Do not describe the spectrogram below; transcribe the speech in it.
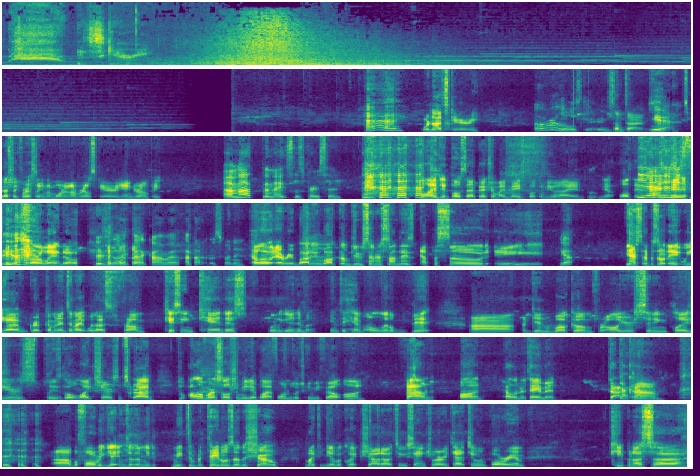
it's scary. Not scary. Oh, we're a little scary. Sometimes. Yeah. Especially first thing in the morning, I'm real scary and grumpy. I'm not the nicest person. Well, I did post that picture on my Facebook of you and I at you know, Walt Disney Yeah, did you see that? in Orlando. Did you like that comment? I thought it was funny. Hello, everybody. Welcome to Center Sundays, episode eight. Yep. Yes, episode eight. We have Grip coming in tonight with us from Kissing Candace. We're going to get him into him a little bit. Uh, again, welcome for all your sinning pleasures. Please go like, share, subscribe to all of our social media platforms, which can be found on found on hellentertainment.com. Uh, before we get into the meat, meats and potatoes of the show, I'd like to give a quick shout out to Sanctuary Tattoo Emporium, keeping us uh,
